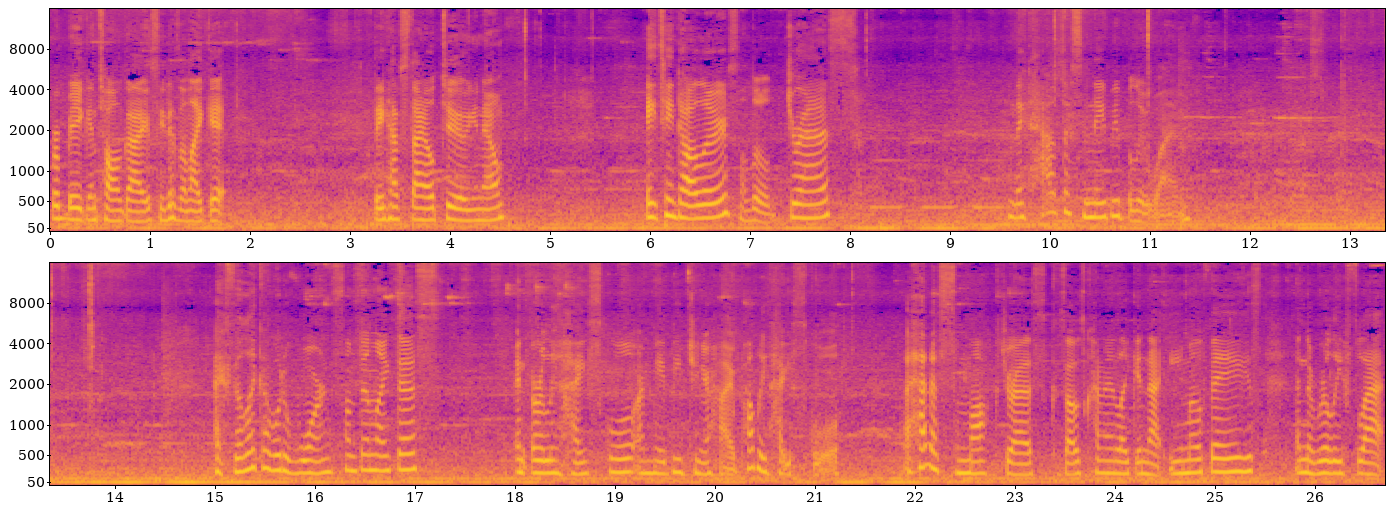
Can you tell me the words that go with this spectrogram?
for big and tall guys? He doesn't like it. They have style too you know? $18 a little dress. And they have this navy blue one I feel like I would have worn something like this in early high school or maybe junior high, probably high school. I had a smock dress because I was kind of like in that emo phase and the really flat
